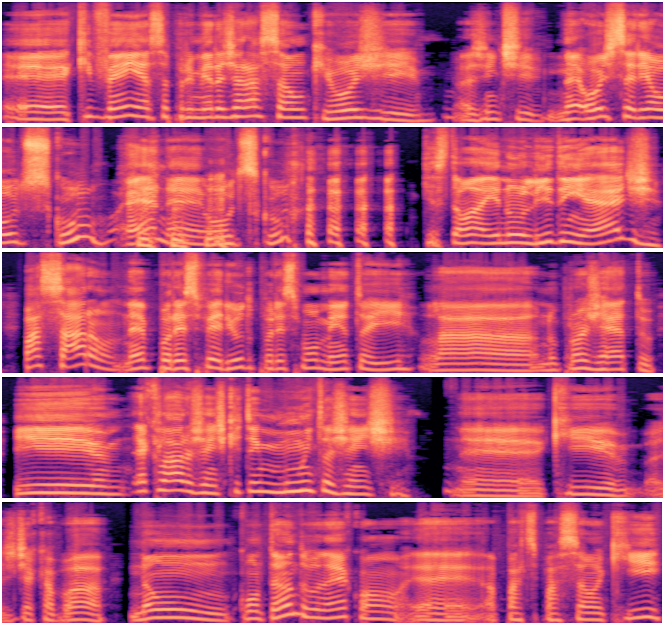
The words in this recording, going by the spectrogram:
é, que vem essa primeira geração, que hoje a gente. Né, hoje seria old school, é, né? old school. que estão aí no leading edge, passaram, né, por esse período, por esse momento aí lá no projeto. E é claro, gente, que tem muita gente é, que a gente acabou não contando né, com é, a participação aqui,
